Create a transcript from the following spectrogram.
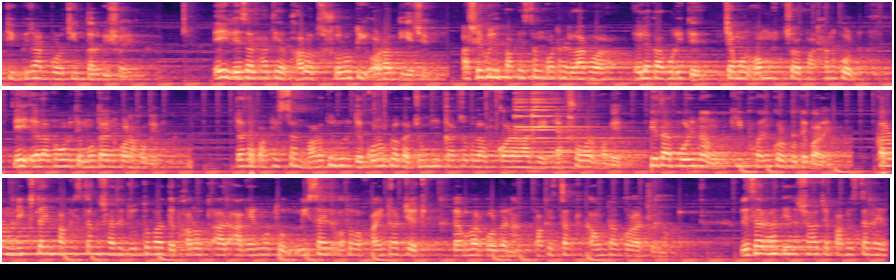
একটি বিরাট বড় চিন্তার বিষয়। এই লেজার হাতিয়ার ভারত ষোলোটি অর্ডার দিয়েছে, আর সেগুলি পাকিস্তান বর্ডারে লাগোয়া এলাকাগুলিতে যেমন অমৃতসর, পাঠানকোট, এই এলাকাগুলিতে মোতায়েন করা হবে, যাতে পাকিস্তান ভারতের বিরুদ্ধে কোনো প্রকার জঙ্গি কার্যকলাপ করার আগে একশোবার ভাবে। যে তার পরিণাম কি ভয়ঙ্কর হতে পারে? কারণ নেক্সট টাইম পাকিস্তানের সাথে যুদ্ধ বাঁধলে ভারত আর আগের মতো মিসাইল অথবা ফাইটার জেট ব্যবহার করবে না, পাকিস্তানকে কাউন্টার করার জন্য। লেজার হাতিয়ারের সাহায্যে পাকিস্তানের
